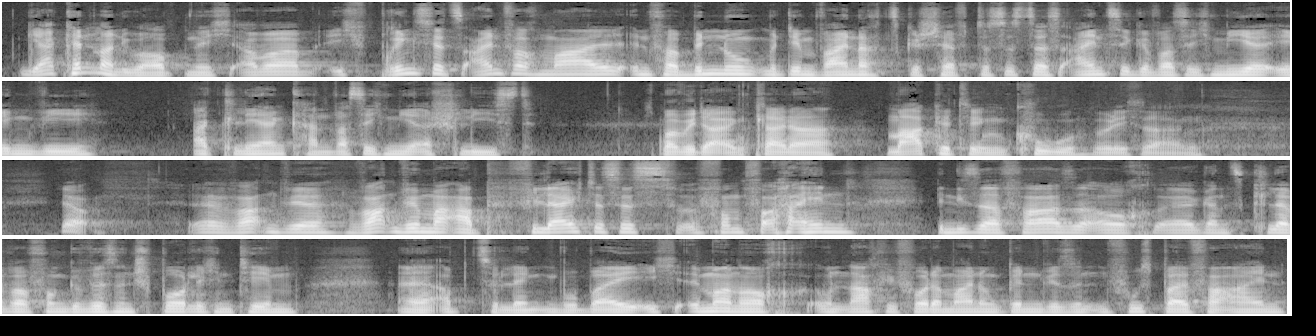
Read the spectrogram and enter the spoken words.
Ja, kennt man überhaupt nicht. Aber ich bring's jetzt einfach mal in Verbindung mit dem Weihnachtsgeschäft. Das ist das Einzige, was ich mir irgendwie erklären kann, was sich mir erschließt. Ist mal wieder ein kleiner Marketing-Coup, würde ich sagen. Ja, äh, warten wir, warten wir mal ab. Vielleicht ist es vom Verein in dieser Phase auch äh, ganz clever, von gewissen sportlichen Themen äh, abzulenken. Wobei ich immer noch und nach wie vor der Meinung bin, wir sind ein Fußballverein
